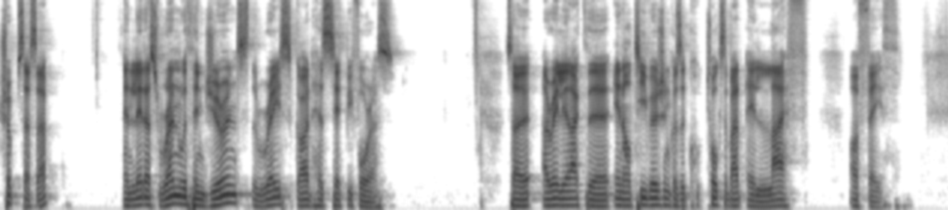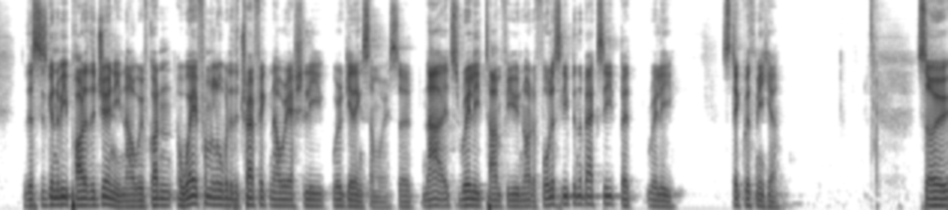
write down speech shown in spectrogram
trips us up, and let us run with endurance the race God has set before us. So I really like the NLT version because it talks about a life of faith. This is going to be part of the journey. Now we've gotten away from a little bit of the traffic. Now we're actually we're getting somewhere. So now it's really time for you not to fall asleep in the back seat, but really stick with me here. So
